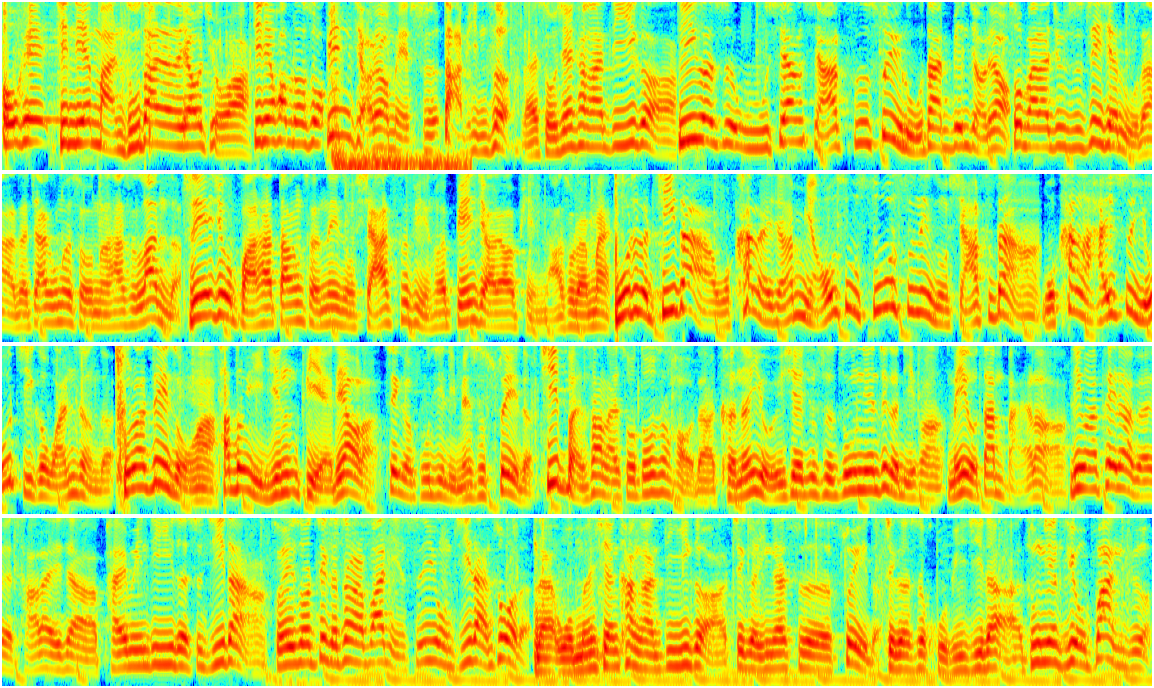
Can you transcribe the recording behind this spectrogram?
？OK，今天满足大家的要求啊，今天话不多说，边角料美食大评测。来，首先看看第一个啊，第一个是五香瑕疵碎卤蛋边角料，说白了就是这些卤蛋啊，在加工的时候呢它是烂的，直接就把它当成那种瑕疵品和边角料品拿出来卖。不过这个鸡蛋啊，我看了一下，它描述说是那种瑕疵蛋啊，我看了还是有几个完整的，除了这种啊，它都已经瘪掉了，这个估计里面是碎的，基本上来说都是好的，可能有一些就是中间这个地方没有蛋白了啊。另外配料表也查了一下，排名第一的是鸡蛋啊，所以说这个正儿八经是用鸡蛋做的。来，我们先看看第一个啊，这个应该是碎的，这个是虎皮鸡蛋啊，中间只有半个。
